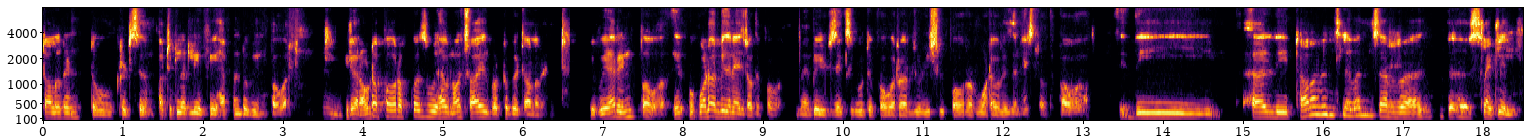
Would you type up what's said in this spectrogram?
tolerant to criticism, particularly if we happen to be in power. Mm. If you're out of power, of course, we have no choice but to be tolerant. If we are in power, whatever be the nature of the power, maybe it's executive power or judicial power or whatever is the nature of the power, the uh, the tolerance levels are uh, slightly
